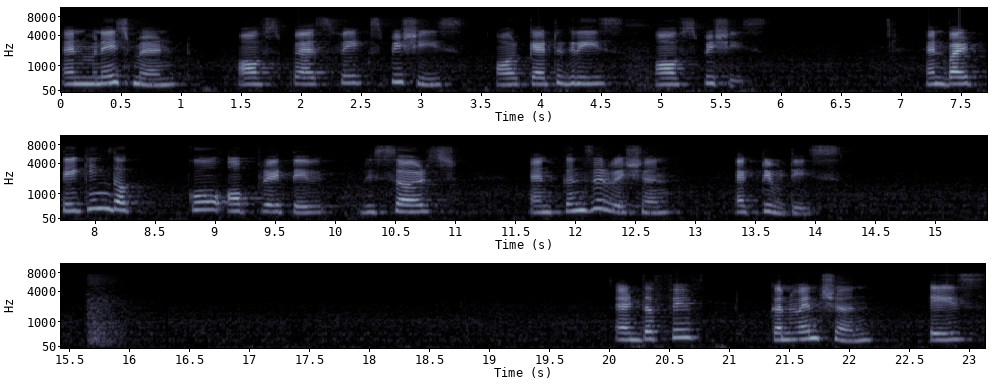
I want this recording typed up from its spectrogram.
and management of specific species or categories of species. And by taking the cooperative research and conservation activities. And the fifth convention is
